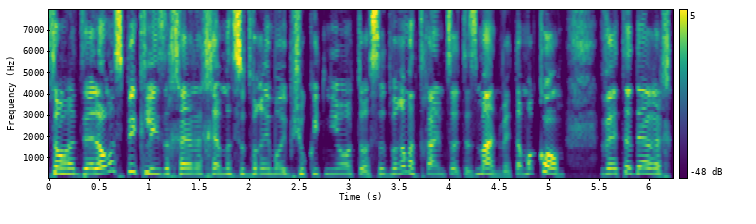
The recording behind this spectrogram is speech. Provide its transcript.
זאת אומרת, זה לא מספיק להיזכר איך הם עשו דברים, או ייבשו קטניות, או עשו דברים, את צריכה למצוא את הזמן, ואת המקום, ואת הדרך.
